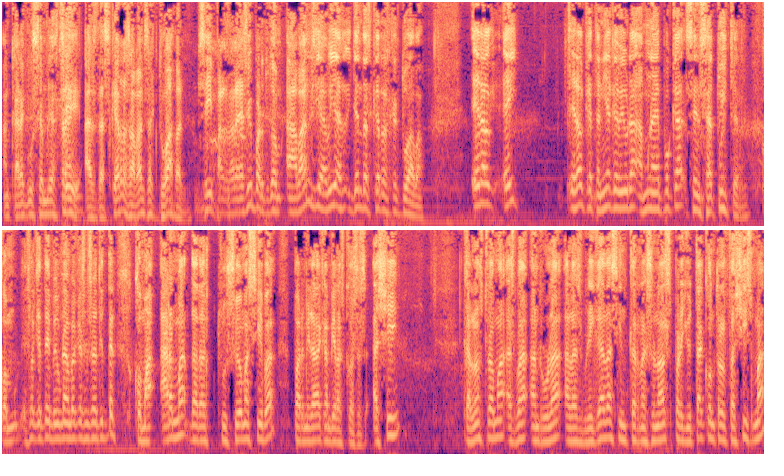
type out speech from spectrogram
encara que us sembli estrany. Sí, els d'esquerres abans actuaven. Sí, per l'ESO i per tothom. Abans hi havia gent d'esquerres que actuava. Era el, ell era el que tenia que viure en una època sense Twitter, com, és el que té una època sense Twitter, com a arma de destrucció massiva per mirar de canviar les coses. Així que el nostre home es va enrolar a les brigades internacionals per lluitar contra el feixisme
